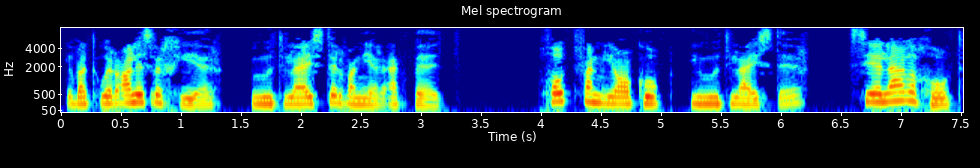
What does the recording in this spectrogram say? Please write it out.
je wat oor alles regeer, je moet luister wanneer ik bid. God van Jacob, je moet luister. Seelage God,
